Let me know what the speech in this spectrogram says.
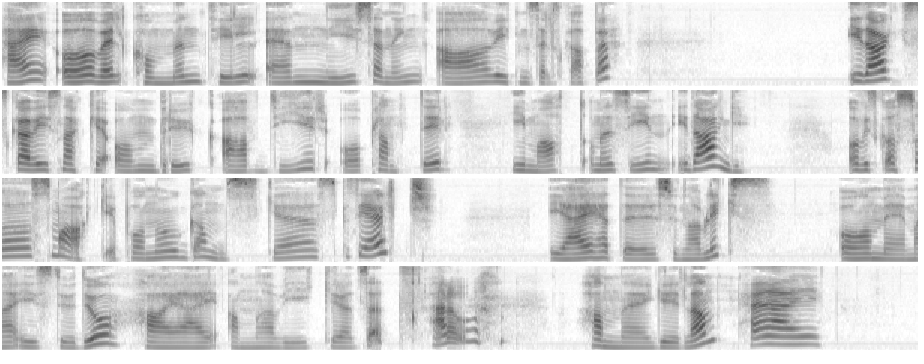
Hei og velkommen til en ny sending av Vitenselskapet. I dag skal vi snakke om bruk av dyr og planter i mat og medisin i dag. Og vi skal også smake på noe ganske spesielt. Jeg heter Sunna Blix, og med meg i studio har jeg Anna Vik Rødseth, Hallo. Hanne Grydland, Hei.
